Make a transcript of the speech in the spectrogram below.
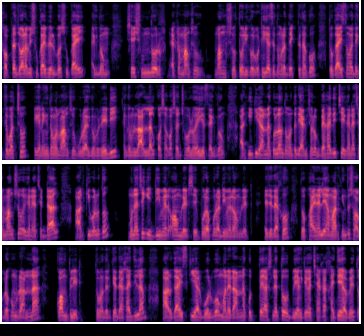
সবটা জল আমি শুকাই ফেলব, শুকাই একদম সেই সুন্দর একটা মাংস মাংস তৈরি করব, ঠিক আছে? তোমরা দেখতে থাকো। তো গাইস তোমরা দেখতে পাচ্ছ, এখানে কিন্তু আমার মাংস পুরো একদম রেডি একদম লাল লাল, কষা কষা ঝোল হয়ে গেছে একদম। আর কি কি রান্না করলাম, তোমাদেরকে এক ঝলক দেখাই দিচ্ছি। এখানে আছে মাংস, এখানে আছে ডাল, আর কি বলো তো মনে আছে কি? ডিমের অমলেট সেই পোড়া পোড়া ডিমের অমলেট এই যে দেখো, তো ফাইনালি আমার কিন্তু সব রকম রান্না কমপ্লিট তোমাদেরকে দেখাই দিলাম। আর গাইস কি আর বলব? মানে রান্না করতে আসলে তো দুই এক জায়গায় ছ্যাঁকা খাইতেই হবে। তো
